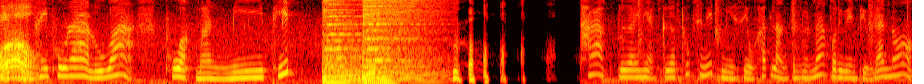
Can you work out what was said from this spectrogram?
ดงตนให้ผู้ล่ารู้ว่า พวกมันมีพิษ ทากเปลือยเนี่ยเกือบทุกชนิดมีเซลล์คัดหลั่งจำนวนมากบริเวณผิวด้านนอก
